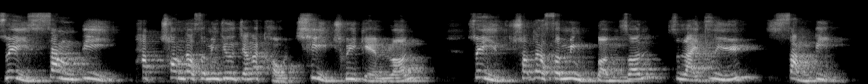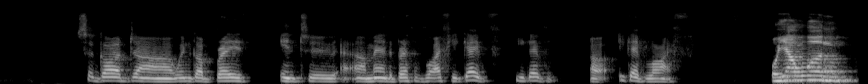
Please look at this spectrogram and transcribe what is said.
所以，上帝他创造生命，就是将那口气吹给人。所以，创造生命本身是来自于上帝。So God, uh, when God breathed into uh, man the breath of life, He gave He gave uh, He gave life. 我要问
